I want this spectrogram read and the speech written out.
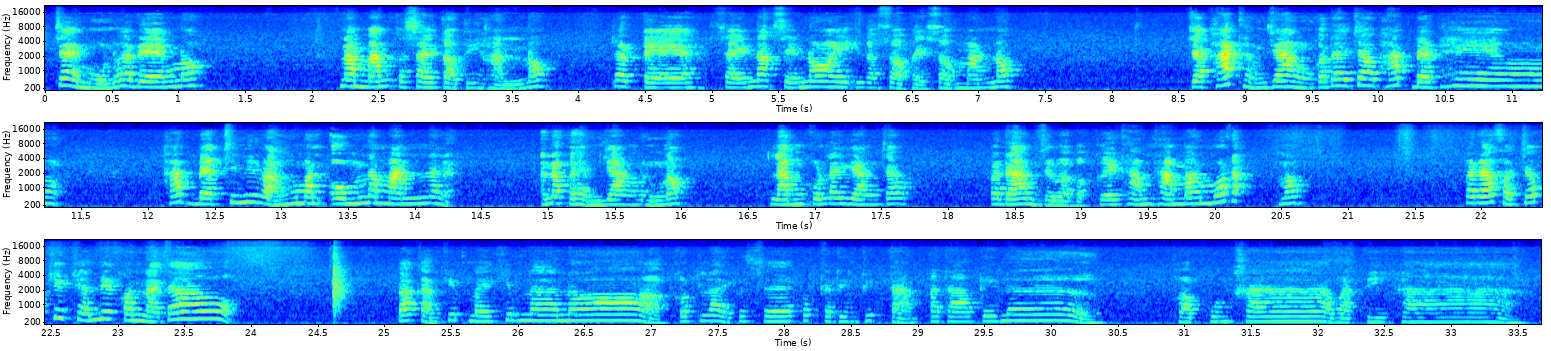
แจ่หมูเนื้อแดงเนาะน้ำมันก็ใส่เต่าตีหันเนาะแล้วแต่ใส่นักใส่น้อยอีกสอบไผ่สอบมันเนาะจะพัดถึงย่างก็ได้เจ้าพัดแบบแห้งพัดแบบที่นี่หวังคือมันอมน้ำมันนั่นแหละอันนั้นก็แหมย่างหนึ่งเนาะลำคนละย่างเจ้าป้าดามจะว่าบอกเคยทำทำมาหมดอะเนาะป้าดาขอจบคลิปแค่นี้ก่อนนะเจ้า ป้ากันคลิปใหม่คลิปหน้าเนาะกดไลค์กดแชร์กดกระดิ่งติดตามป้าดาวด้วยเนอขอบคุณค่ะสวัสดีค่ะ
